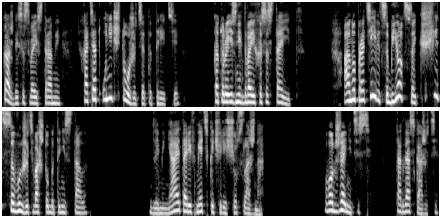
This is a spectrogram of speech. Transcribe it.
каждый со своей стороны, хотят уничтожить это третье, которое из них двоих и состоит. Оно противится, бьется, чится выжить во что бы то ни стало. Для меня эта арифметика чересчур сложна. Вот женитесь, тогда скажете.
